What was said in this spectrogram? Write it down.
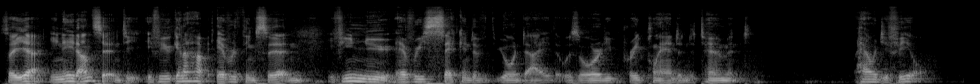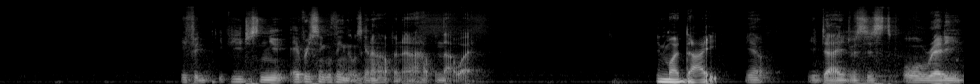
So yeah, you need uncertainty. If you're going to have everything certain, if you knew every second of your day that was already pre-planned and determined, how would you feel? If it, if you just knew every single thing that was going to happen and it happened that way, in my day. yeah, your day was just already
